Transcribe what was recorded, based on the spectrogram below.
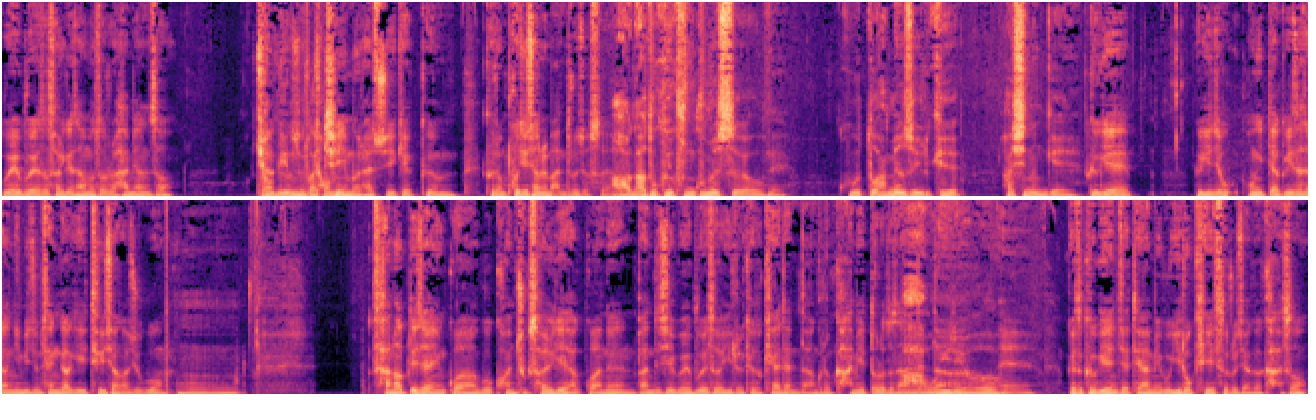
외부에서 설계사무소를 하면서 겸임 같이 겸임을 할 수 있게끔 그런 포지션을 만들어줬어요. 아 나도 그게 궁금했어요. 네. 그것도 하면서 이렇게 하시는 게 그게 그게 이제 홍익대학교 이사장님이 좀 생각이 트이셔가지고 음. 산업디자인과하고 건축설계학과는 반드시 외부에서 일을 계속 해야 된다. 그럼 감이 떨어져서 안 아, 된다. 아, 오히려. 네. 그래서 그게 이제 대한민국 1호 케이스로 제가 가서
